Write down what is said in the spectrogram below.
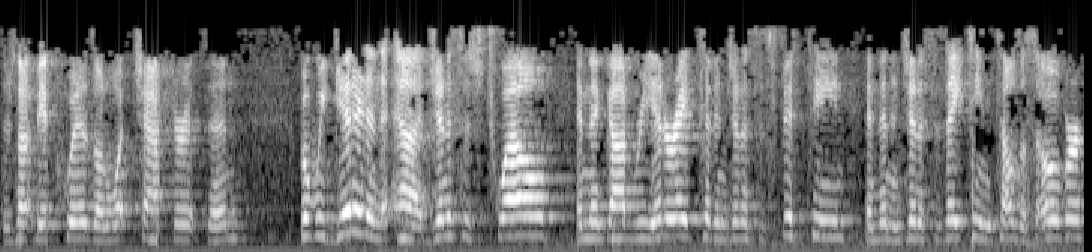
There's not be a quiz on what chapter it's in. But we get it in uh, Genesis 12, and then God reiterates it in Genesis 15, and then in Genesis 18, He tells us over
